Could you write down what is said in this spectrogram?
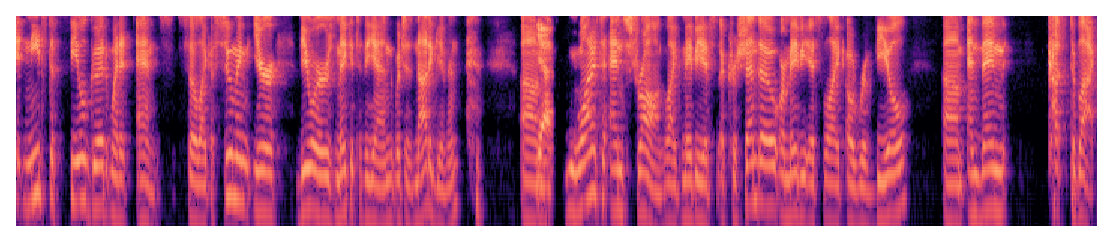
it needs to feel good when it ends so like assuming your viewers make it to the end which is not a given um, yeah. you want it to end strong like maybe it's a crescendo or maybe it's like a reveal um, and then cut to black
